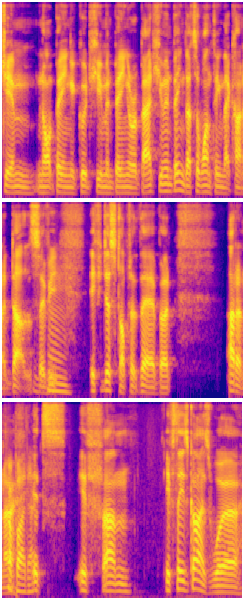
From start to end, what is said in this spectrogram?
Jim not being a good human being or a bad human being, that's the one thing that kind of does. So if you Hmm. if you just stopped it there, but I don't know. I. It's if um if these guys were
